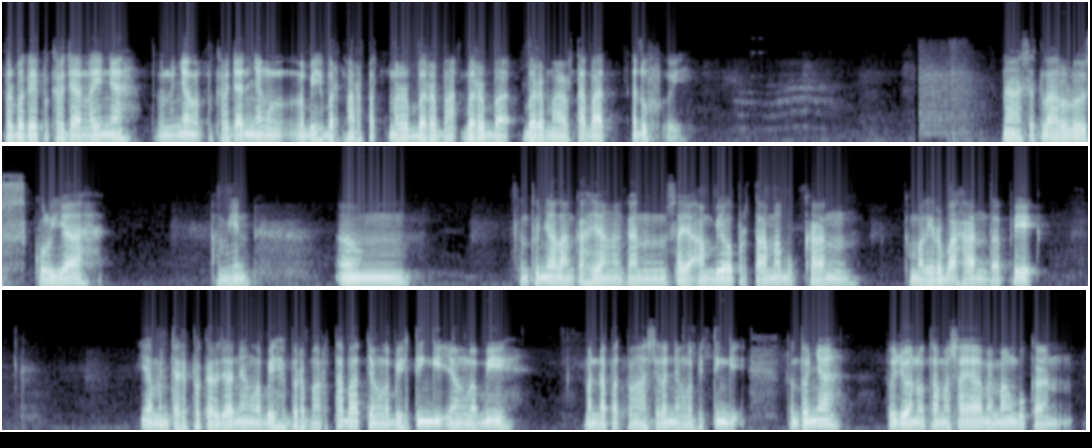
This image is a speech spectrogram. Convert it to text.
berbagai pekerjaan lainnya. Tentunya pekerjaan yang lebih bermartabat ber, ber, ber, bermartabat. Aduh ui. nah setelah lulus kuliah amin um, tentunya langkah yang akan saya ambil pertama bukan kembali rebahan tapi ya mencari pekerjaan yang lebih bermartabat yang lebih tinggi yang lebih mendapat penghasilan yang lebih tinggi. Tentunya tujuan utama saya memang bukan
